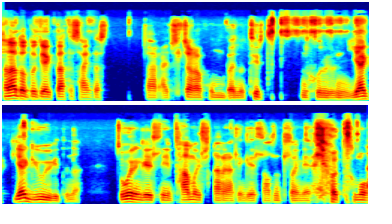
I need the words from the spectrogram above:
танад одоо яг data scientist-аар ажиллаж байгаа хүн байна уу? Тэр нөхөр ер нь яг яг юу игээд байна? Зүгээр ингээл ийм таамаглал гаргаад ингээл олон толоо юм яриад явах юм уу?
